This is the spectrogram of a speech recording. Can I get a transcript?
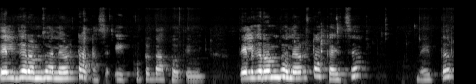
तेल गरम झाल्यावर टाकायचं. एक कुठं दाखवते मी. तेल गरम झाल्यावर टाकायचं नाहीतर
